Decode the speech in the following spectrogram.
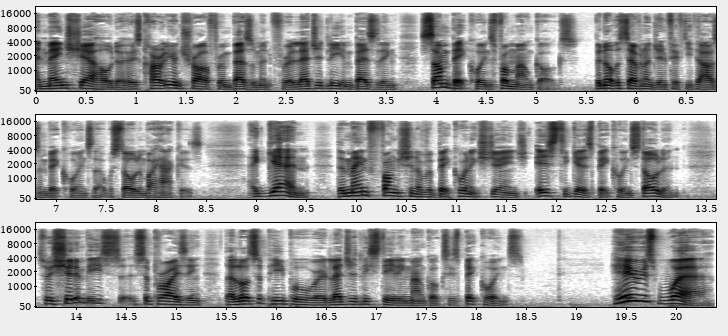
and main shareholder who is currently on trial for embezzlement for allegedly embezzling some bitcoins from Mt. Gox, but not the 750,000 bitcoins that were stolen by hackers. Again, the main function of a Bitcoin exchange is to get its Bitcoin stolen. So it shouldn't be surprising that lots of people were allegedly stealing Mt. Gox's Bitcoins. Here is where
